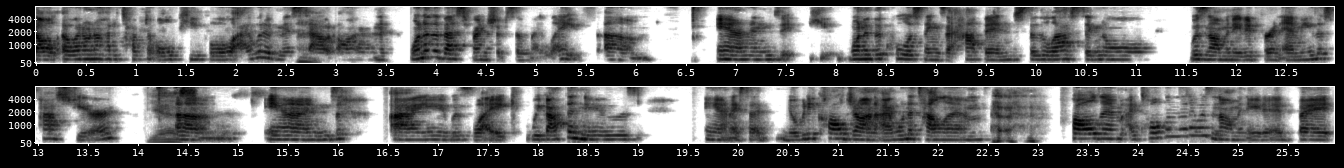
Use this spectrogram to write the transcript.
felt, oh, I don't know how to talk to old people, I would have missed mm. out on one of the best friendships of my life. Um, and he, one of the coolest things that happened so, The Last Signal was nominated for an Emmy this past year. Yes. Um, and I was like, we got the news and I said, nobody called John. I want to tell him. Called him. I told him that it was nominated, but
